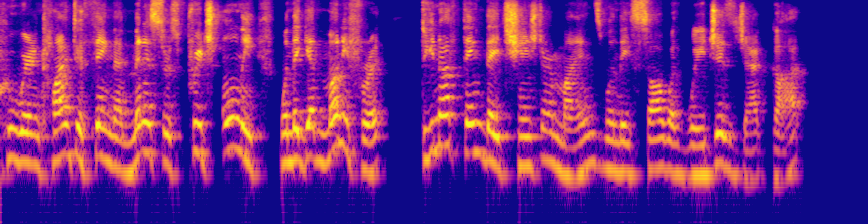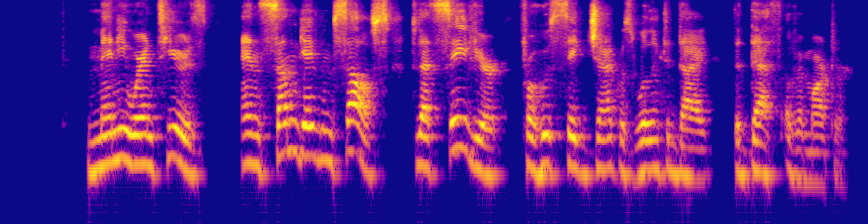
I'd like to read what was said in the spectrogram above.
who were inclined to think that ministers preach only when they get money for it, do you not think they changed their minds when they saw what wages Jack got? Many were in tears and some gave themselves to that Savior for whose sake Jack was willing to die the death of a martyr.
